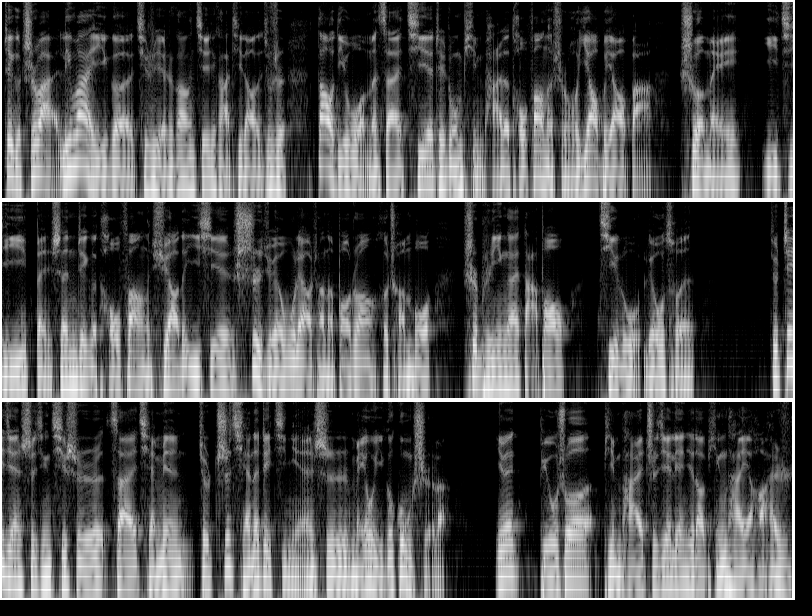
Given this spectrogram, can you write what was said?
这个之外，另外一个其实也是刚刚杰西卡提到的，就是到底我们在接这种品牌的投放的时候，要不要把社媒以及本身这个投放需要的一些视觉物料上的包装和传播，是不是应该打包记录留存？就这件事情，其实在前面就之前的这几年是没有一个共识的。因为比如说品牌直接链接到平台也好，还是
